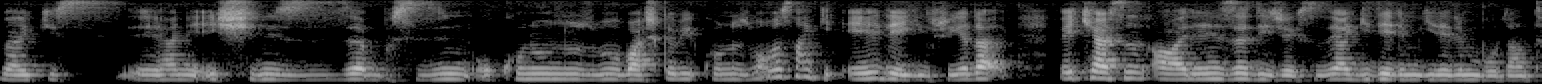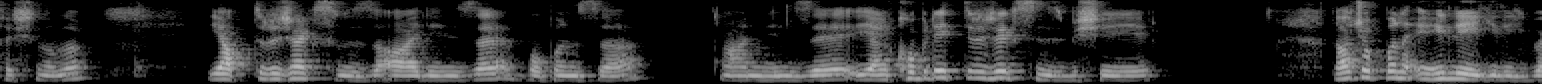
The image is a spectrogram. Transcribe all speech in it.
belki e, hani eşinizle sizin o konunuz mu başka bir konunuz mu? Ama sanki evle ilgili bir şey. Ya da bekarsınız ailenize diyeceksiniz. Ya gidelim gidelim buradan taşınalım. Yaptıracaksınız ailenize babanıza annenize. Yani kabul ettireceksiniz bir şeyi daha çok bana evle ilgili gibi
